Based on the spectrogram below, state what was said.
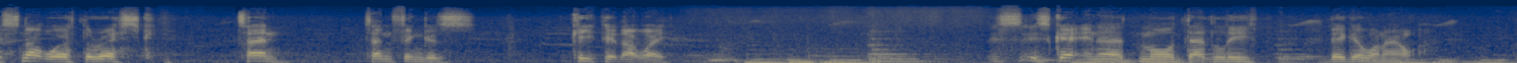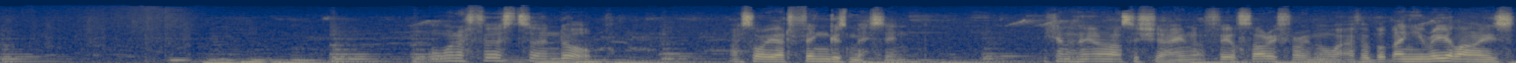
it's not worth the risk. Ten. Ten fingers. Keep it that way. It's, it's getting a more deadly, bigger one out. Well, when I first turned up, I saw he had fingers missing. You kind of think, oh, that's a shame. I feel sorry for him or whatever. But then you realise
